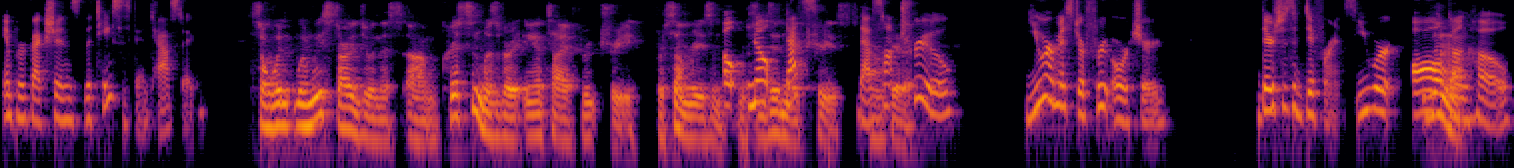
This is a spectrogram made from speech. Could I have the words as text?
imperfections. The taste is fantastic. So when, when we started doing this, um, Kristen was very anti-fruit tree for some reason. Oh, She no, that's- trees. That's not get it. true. You are Mr. Fruit Orchard. There's just a difference. You were all No, no, no. gung ho.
